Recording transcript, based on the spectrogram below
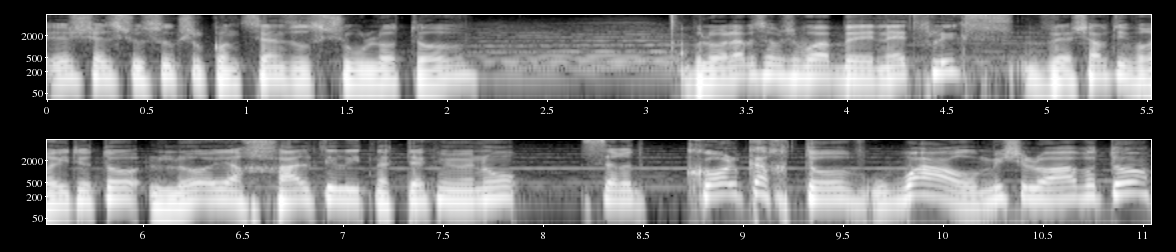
יש איזשהו סוג של קונצנזוס שהוא לא טוב. אבל הוא עלה בסוף השבוע בנטפליקס, וישבתי וראיתי אותו, לא יכלתי להתנתק ממנו, סרט כל כך טוב, וואו, מי שלא אהב אותו,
